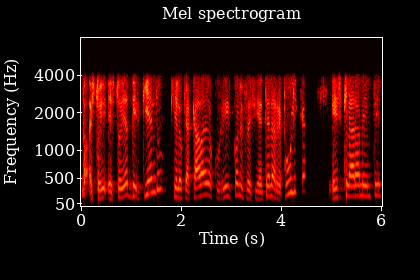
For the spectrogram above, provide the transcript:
No, estoy, estoy advirtiendo que lo que acaba de ocurrir con el presidente de la República es claramente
